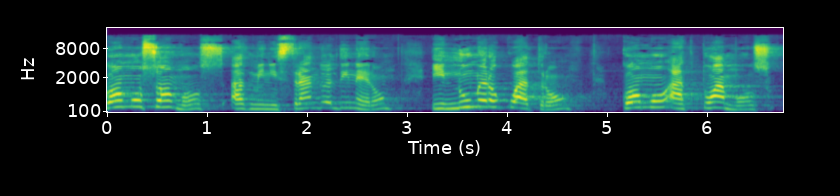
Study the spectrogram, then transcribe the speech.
¿cómo somos administrando el dinero? Y número cuatro, ¿cómo actuamos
